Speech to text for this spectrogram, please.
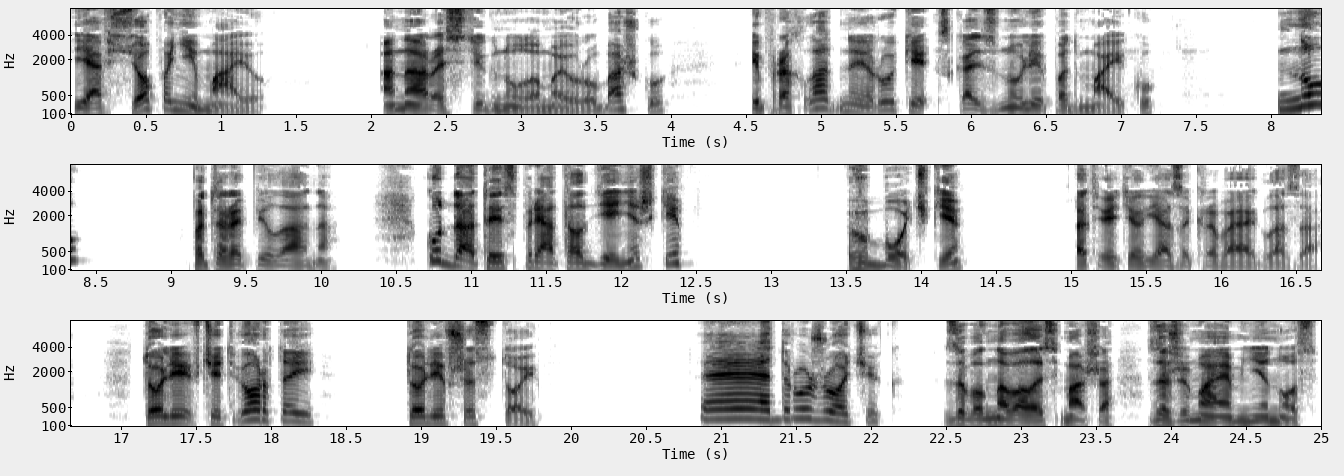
Я все понимаю». Она расстегнула мою рубашку, и прохладные руки скользнули под майку. «Ну?» — поторопила она. «Куда ты спрятал денежки?» «В бочке», — ответил я, закрывая глаза. «То ли в четвертой, то ли в шестой». «Э, дружочек», — заволновалась Маша, зажимая мне нос.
